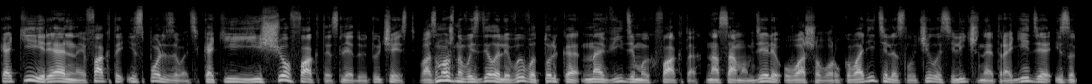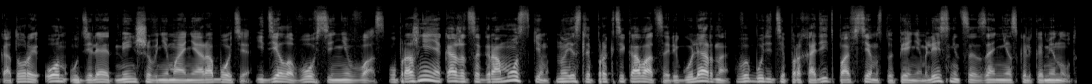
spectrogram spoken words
Какие реальные факты использовать? Какие еще факты следует учесть? Возможно, вы сделали вывод только на видимых фактах. На самом деле у вашего руководителя случилась личная трагедия, из-за которой он уделяет меньше внимания работе. И дело вовсе не в вас. Упражнение кажется громоздким, но если практиковаться регулярно, вы будете проходить по всем ступеням лестницы за несколько минут.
